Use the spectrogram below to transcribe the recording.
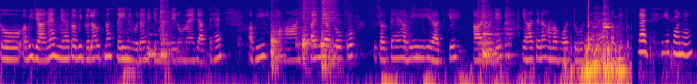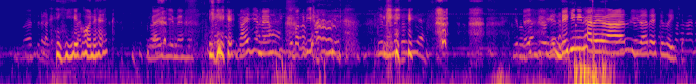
तो अभी जा रहे हैं मेरा तो अभी गला उतना सही नहीं हो रहा है लेकिन मंदिरों में जाते हैं। अभी वहाँ दिखाएँगे आप लोगों को। तो चलते हैं अभी रात के आठ बजे। यहाँ से ना हमें बहुत दूर जाना है। अभी तो ये कौन है? ये कौन है? गाइस ये मैं हूँ। गाइस ये मैं हूँ। ये बकरी है। ये मैंने कर दी है। ये देख ही नहीं ना रहे यार। इधर ऐसे सही है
